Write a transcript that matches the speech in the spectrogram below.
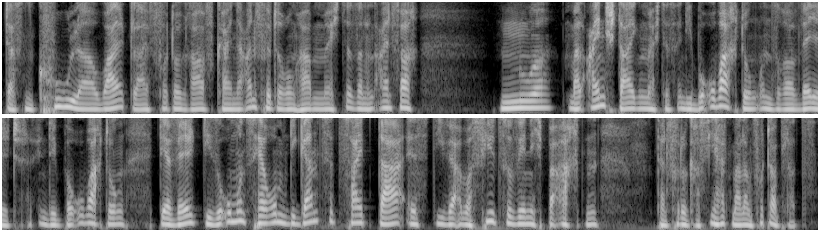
dass ein cooler Wildlife-Fotograf keine Anfütterung haben möchte, sondern einfach nur mal einsteigen möchtest in die Beobachtung unserer Welt, in die Beobachtung der Welt, die so um uns herum die ganze Zeit da ist, die wir aber viel zu wenig beachten, dann fotografier halt mal am Futterplatz.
